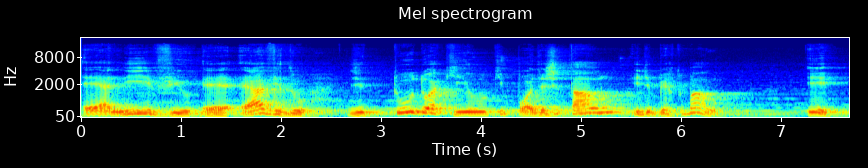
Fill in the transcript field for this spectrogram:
é alívio, é, é ávido de tudo aquilo que pode agitá-lo e de perturbá-lo. E,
